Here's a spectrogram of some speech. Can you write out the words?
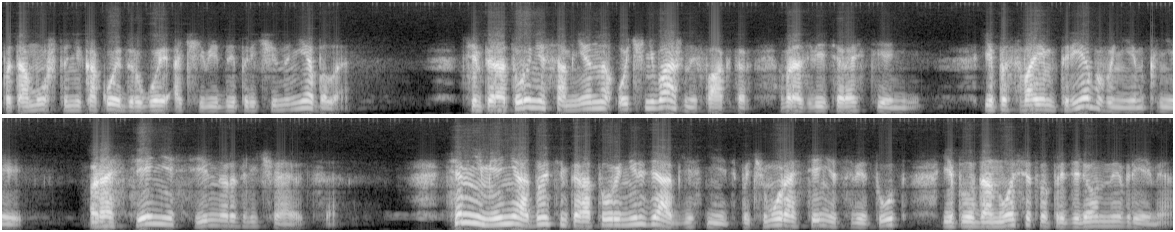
потому что никакой другой очевидной причины не было. Температура, несомненно, очень важный фактор в развитии растений, и по своим требованиям к ней растения сильно различаются. Тем не менее, одной температуры нельзя объяснить, почему растения цветут и плодоносят в определенное время.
